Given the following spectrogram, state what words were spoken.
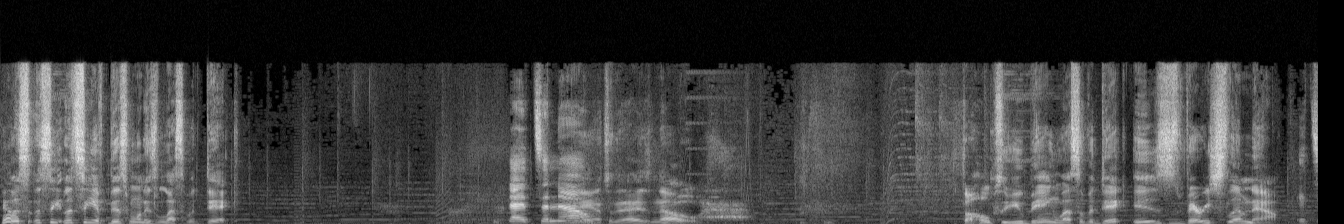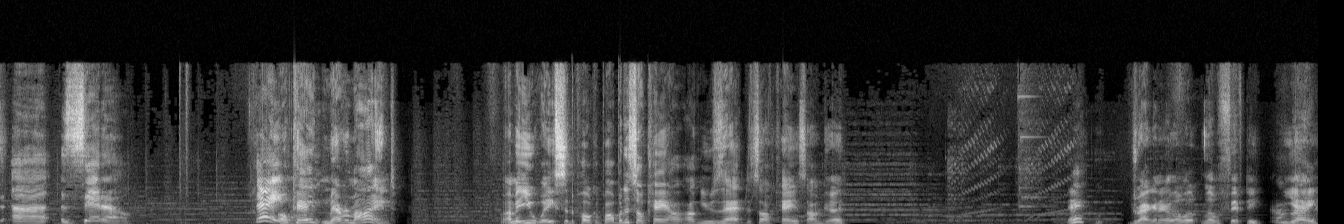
Yeah, let's let's see let's see if this one is less of a dick. That's a no. The answer to that is no. The hopes of you being less of a dick is very slim now. It's uh, a zero. There you go. Okay, never mind. I mean, you wasted the Pokeball, but it's okay. I'll, I'll use that. It's okay. It's all good. Yeah, Dragonair level level 50. Okay. Yay.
